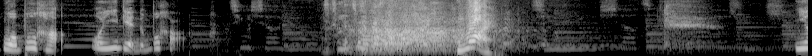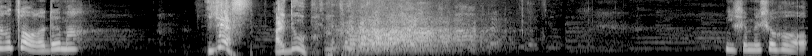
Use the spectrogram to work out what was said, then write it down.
我不好，我一点都不好。Why？你要走了对吗？Yes, I do. 你什么时候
